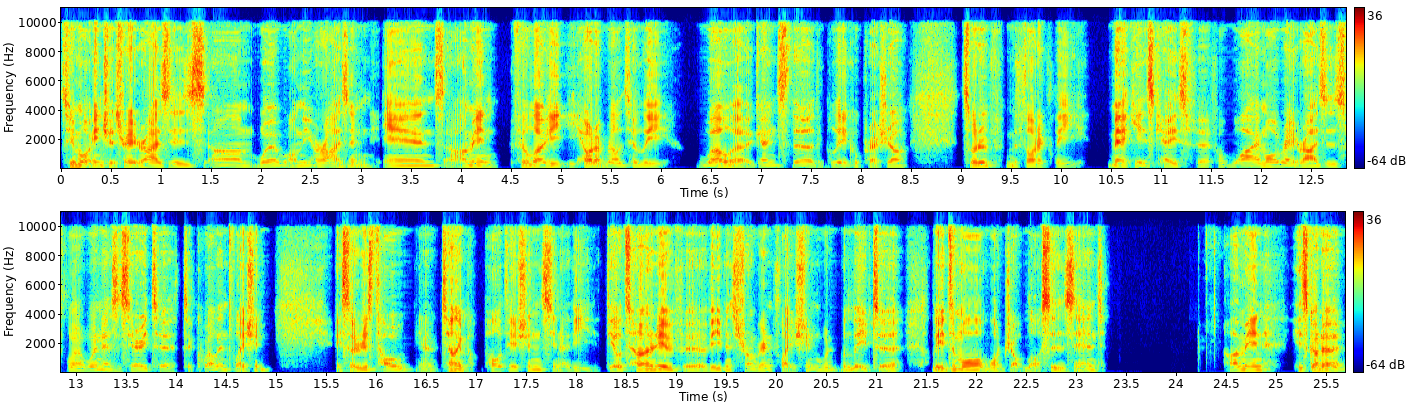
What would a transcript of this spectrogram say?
two more interest rate rises um, were, on the horizon. And uh, I mean, Phil Lowe, he, he held up relatively well against the, the political pressure, sort of methodically making his case for, for why more rate rises were, were necessary to, to quell inflation. He sort of just told, you know, telling politicians, you know, the, the alternative of even stronger inflation would, would lead to lead to more more job losses. And I mean, he's got a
